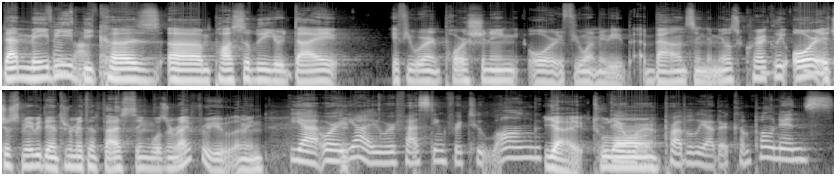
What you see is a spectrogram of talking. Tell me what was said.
that may be Sounds because um possibly your diet if you weren't portioning or if you weren't maybe balancing the meals correctly or Mhm. it's just maybe the intermittent fasting wasn't right for you i mean Yeah, or It- yeah, you were fasting for too long. yeah too there long there were probably other components.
